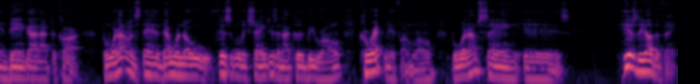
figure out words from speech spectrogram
and then got out the car. From what I understand, there were no physical exchanges, and I could be wrong. Correct me if I'm wrong. But what I'm saying is, here's the other thing.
